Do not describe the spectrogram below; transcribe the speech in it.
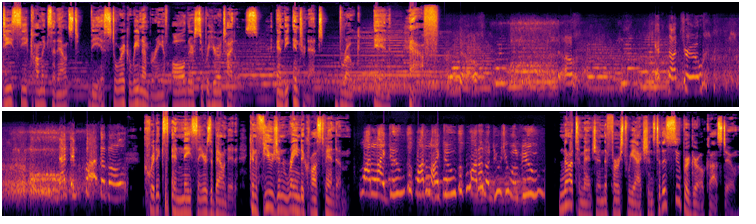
DC Comics announced the historic renumbering of all their superhero titles, and the internet broke in half. No. It's not true. That's impossible. Critics and naysayers abounded. Confusion reigned across fandom. What'll I do? What'll I do? What an unusual view. Not to mention the first reactions to the Supergirl costume.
